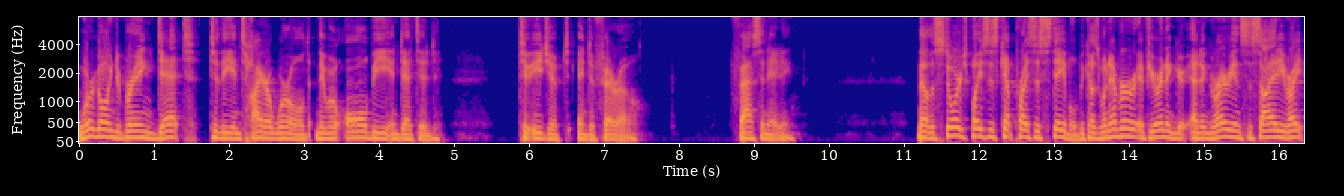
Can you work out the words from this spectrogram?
we're going to bring debt to the entire world. They will all be indebted to Egypt and to Pharaoh. Fascinating. Now, the storage places kept prices stable because whenever, if you're in a, an agrarian society, right,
